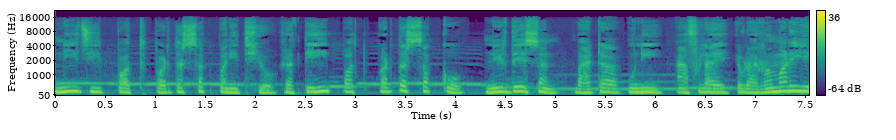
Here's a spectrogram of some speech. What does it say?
निजी पथ प्रदर्शक पनि थियो र त्यही पथ प्रदर्शकको निर्देशनबाट उनी आफूलाई एउटा रमणीय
